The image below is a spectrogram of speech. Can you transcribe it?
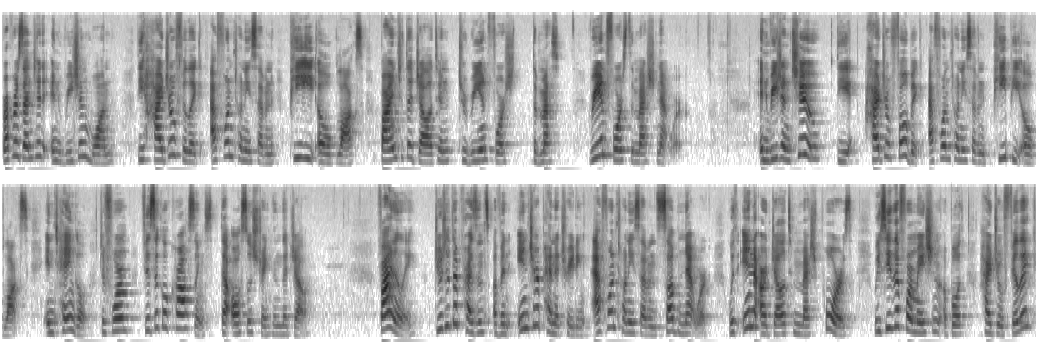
Represented in region 1, the hydrophilic F127 PEO blocks bind to the gelatin to reinforce the, reinforce the mesh network. In region 2, the hydrophobic F127 PPO blocks entangle to form physical crosslinks that also strengthen the gel. Finally, due to the presence of an interpenetrating F127 subnetwork within our gelatin mesh pores, we see the formation of both hydrophilic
